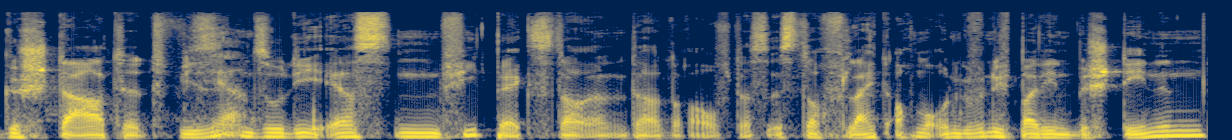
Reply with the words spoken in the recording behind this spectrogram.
gestartet. Wie sind ja. denn so die ersten Feedbacks da, da drauf? Das ist doch vielleicht auch mal ungewöhnlich bei den bestehenden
